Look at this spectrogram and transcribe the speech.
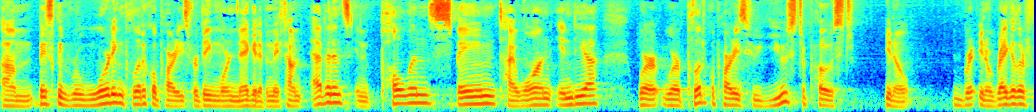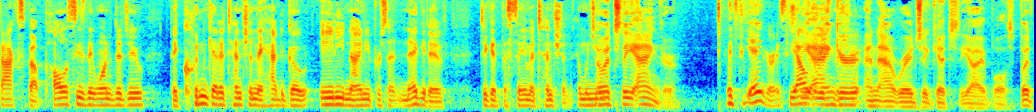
um, basically rewarding political parties for being more negative. And they found evidence in Poland, Spain, Taiwan, India where, where political parties who used to post, you know, you know, regular facts about policies they wanted to do, they couldn't get attention. They had to go 80, 90% negative to get the same attention. And when so you, it's the anger. It's the anger. It's the, it's the anger machine. and outrage that gets the eyeballs. But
